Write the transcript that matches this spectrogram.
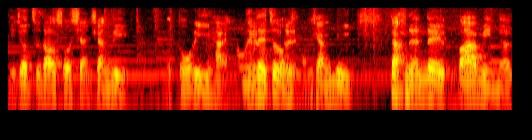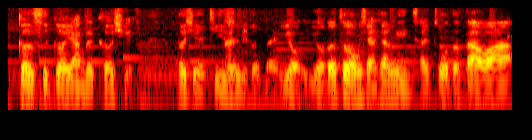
你就知道说想象力。有多厉害！人类这种想象力，让人类发明了各式各样的科学、科学技术，对不对？有有的这种想象力，你才做得到啊，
